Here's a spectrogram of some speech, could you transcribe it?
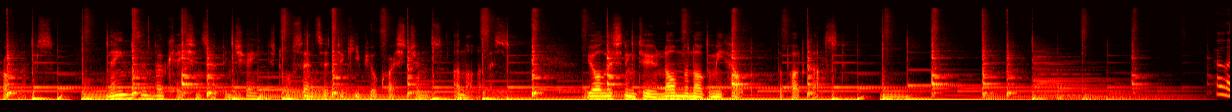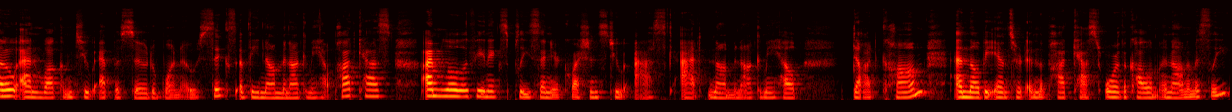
problems. Names and locations have been changed or censored to keep your questions anonymous. You're listening to Non Monogamy Help, the podcast. Hello, and welcome to episode 106 of the Non Monogamy Help podcast. I'm Lola Phoenix. Please send your questions to ask at nonmonogamyhelp.com Com, and they'll be answered in the podcast or the column anonymously.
